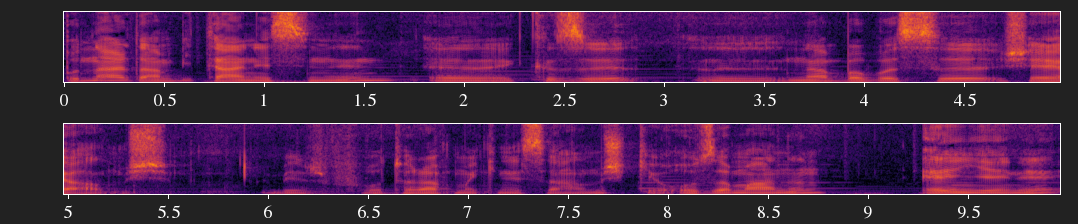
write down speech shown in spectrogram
Bunlardan bir tanesinin e, kızına babası şey almış. Bir fotoğraf makinesi almış ki o zamanın en yeni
